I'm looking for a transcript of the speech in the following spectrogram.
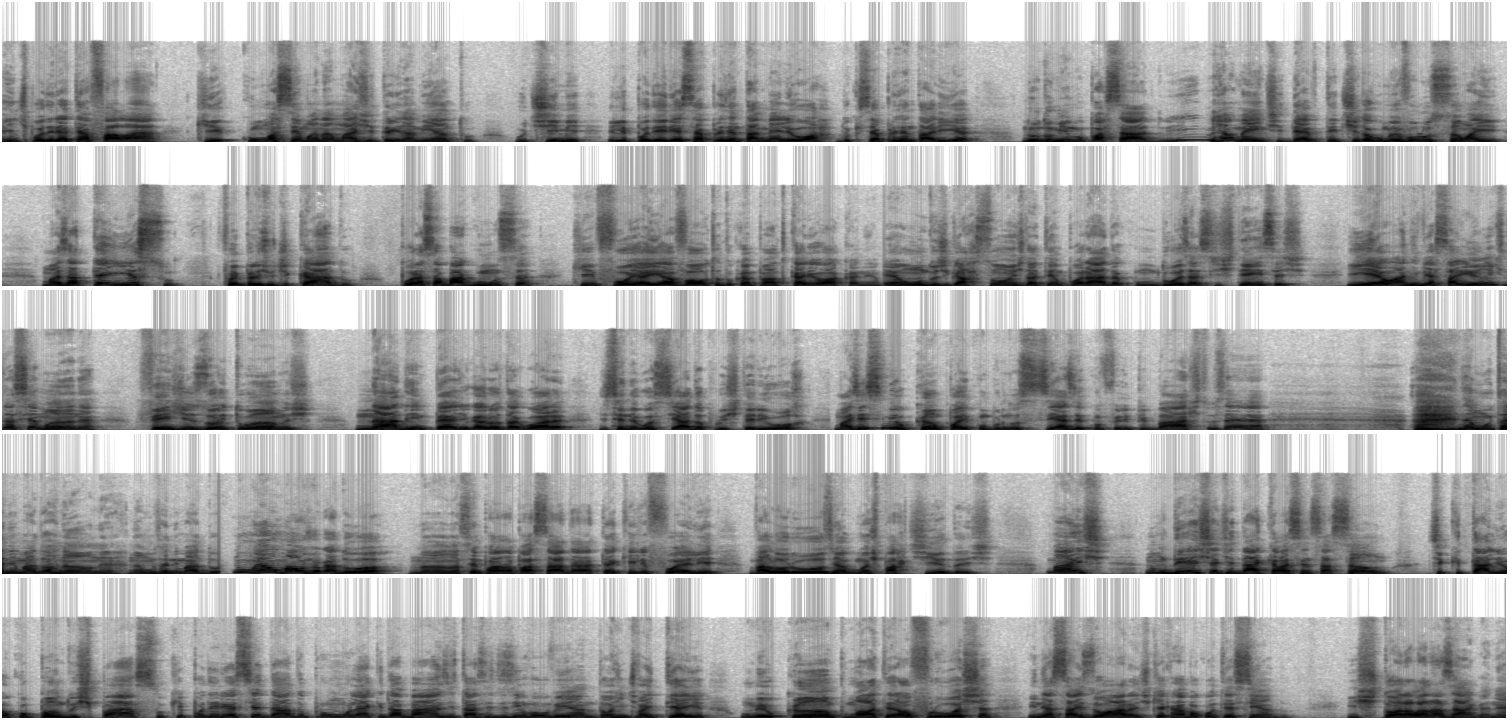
A gente poderia até falar que com uma semana mais de treinamento, o time ele poderia se apresentar melhor do que se apresentaria no domingo passado. E realmente deve ter tido alguma evolução aí. Mas até isso foi prejudicado por essa bagunça que foi aí a volta do Campeonato Carioca, né? É um dos garçons da temporada com duas assistências e é o aniversariante da semana, né? Fez 18 anos, nada impede o garoto agora de ser negociado para o exterior. Mas esse meio campo aí com Bruno César e com Felipe Bastos é, não é muito animador, não, né? Não é muito animador. Não é um mau jogador. Na, temporada passada, até que ele foi ali valoroso em algumas partidas. Mas não deixa de dar aquela sensação de que está ali ocupando espaço que poderia ser dado para um moleque da base, está se desenvolvendo. Então a gente vai ter aí um meio campo, uma lateral frouxa, e nessas horas, o que acaba acontecendo? Estoura lá na zaga, né?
